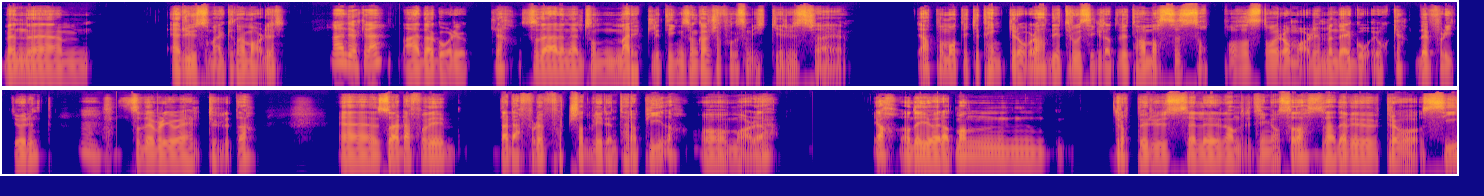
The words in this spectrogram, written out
men uh, jeg ruser meg jo ikke når jeg maler. Nei, det gjør ikke det? Nei, da går det jo ikke. Så det er en helt sånn merkelig ting som kanskje folk som ikke ruser seg, ja, på en måte ikke tenker over, det. De tror sikkert at vi tar masse sopp og står og maler, men det går jo ikke. Det flyter jo rundt. Mm. Så det blir jo helt tullete. Eh, så det er vi Det er derfor det fortsatt blir en terapi, da, å male. Ja, og det gjør at man dropper rus eller andre ting også, da. Så det er det vi vil prøve å si.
